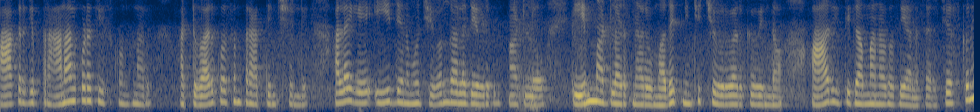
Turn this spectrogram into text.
ఆఖరికి ప్రాణాలు కూడా తీసుకుంటున్నారు. అటువారి కోసం ప్రార్థించండి. అలాగే ఈ దినము జీవంగాల దేవుడి మాటలో ఏం మాట్లాడుతున్నారో మొదటి నుంచి చివరి వరకు విందాం. ఆ రీతిగా మన హృదయాలు సరిచేసుకుని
